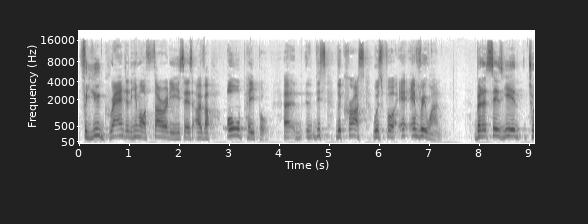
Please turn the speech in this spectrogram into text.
For you granted him authority, he says, over all people uh, this, the cross was for everyone. But it says here to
